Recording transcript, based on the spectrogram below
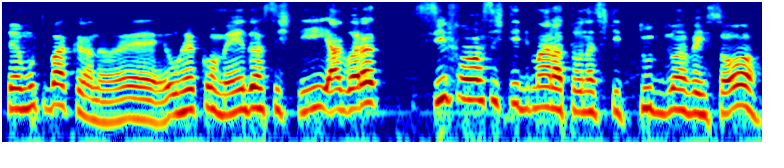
Então é muito bacana. É, eu recomendo assistir. Agora, se for assistir de maratona, assistir tudo de uma vez só,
